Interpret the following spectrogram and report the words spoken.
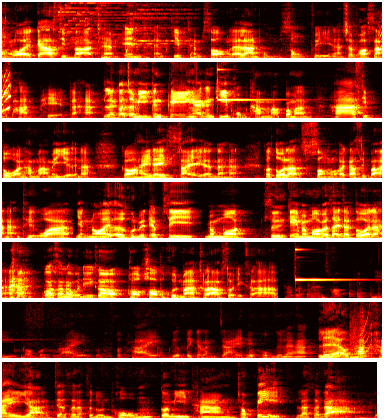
6,290 บาทแถมเอ็นแถมกิฟต์แถมซองและร้านผมส่งฟรีนะเฉพาะสั่งผ่านเพจนะฮะแล้วก็จะมีกางเกงฮะกางที่ผมทำมาประมาณ 50 ตัวทำมาไม่เยอะนะ ก็ให้ได้ใส่กันนะฮะ ก็ตัวละ 290 บาทนะ ถือว่าอย่างน้อยเออคุณเป็น FC มมอสซื้อเกงมมอสไปใส่สักตัวนะ ก็สำหรับวันนี้ก็ขอขอบพระคุณมากครับ สวัสดีครับ subscribe เพื่อเป็นกำลังใจให้ผมด้วยนะฮะ แล้วถ้าใครอยากจะสนับสนุนผมก็มีทาง s h อ p e e Lazada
